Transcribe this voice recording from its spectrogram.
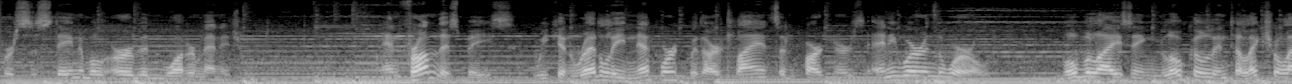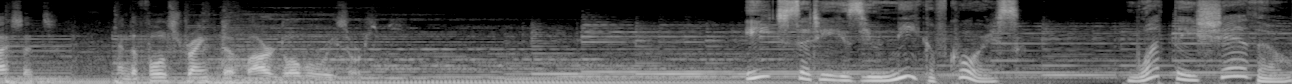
for sustainable urban water management. And from this base, we can readily network with our clients and partners anywhere in the world, mobilizing local intellectual assets and the full strength of our global resources. Each city is unique, of course. What they share, though,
